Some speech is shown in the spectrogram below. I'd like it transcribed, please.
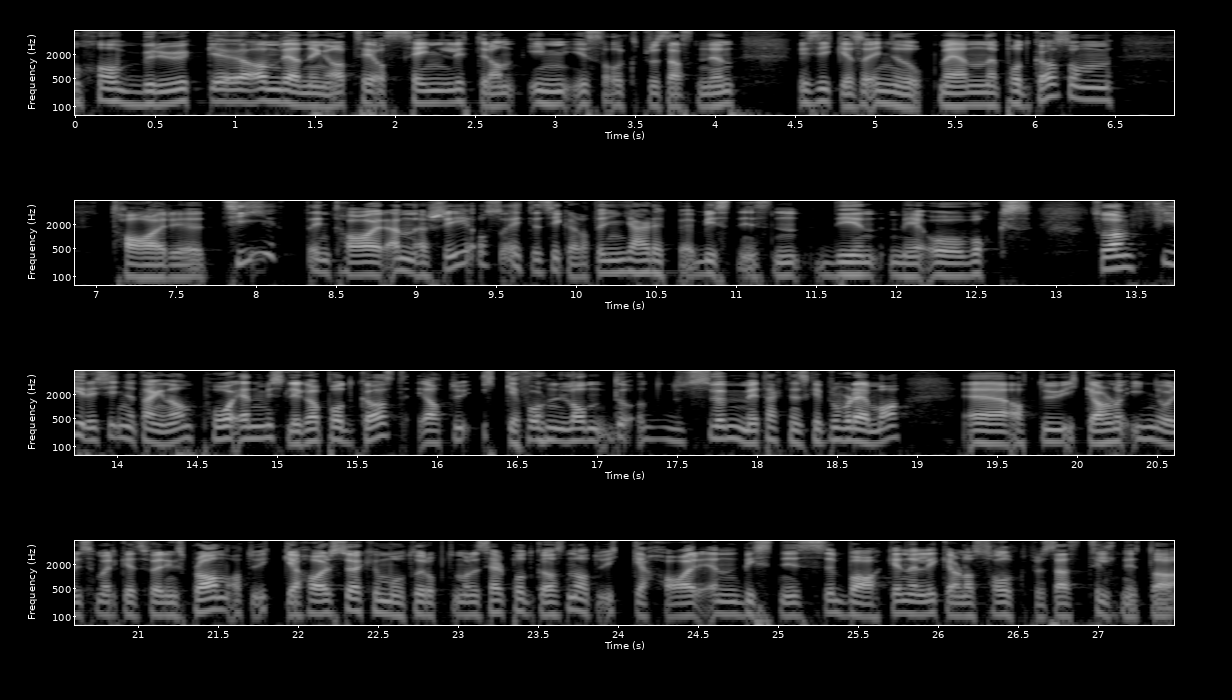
å bruke anledninga til å sende lytterne inn i salgsprosessen din. Hvis ikke så ender du opp med en podkast som tar eh, tid, den tar energi, og så er det ikke sikkert at den hjelper businessen din med å vokse. Så de fire kjennetegnene på en mislykka podkast er at du ikke får land, du, du svømmer i tekniske problemer, eh, at du ikke har noen innholdsmarkedsføringsplan, at du ikke har søkemotoroptimalisert podkasten, at du ikke har en business baken eller ikke har noen salgsprosess tilknytta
